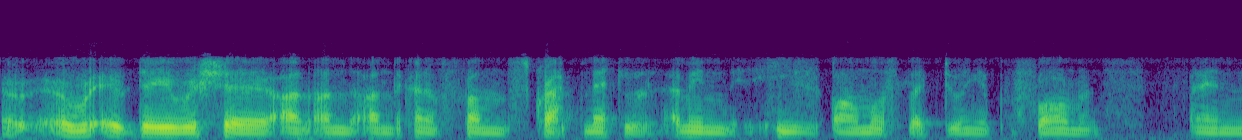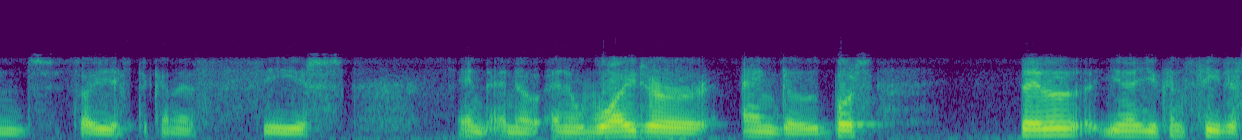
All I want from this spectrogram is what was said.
the Orisha on, on, on the kind of from scrap metal. I mean, he's almost like doing a performance, and so you have to kind of see it in in a, in a wider angle, but still, you know, you can see the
